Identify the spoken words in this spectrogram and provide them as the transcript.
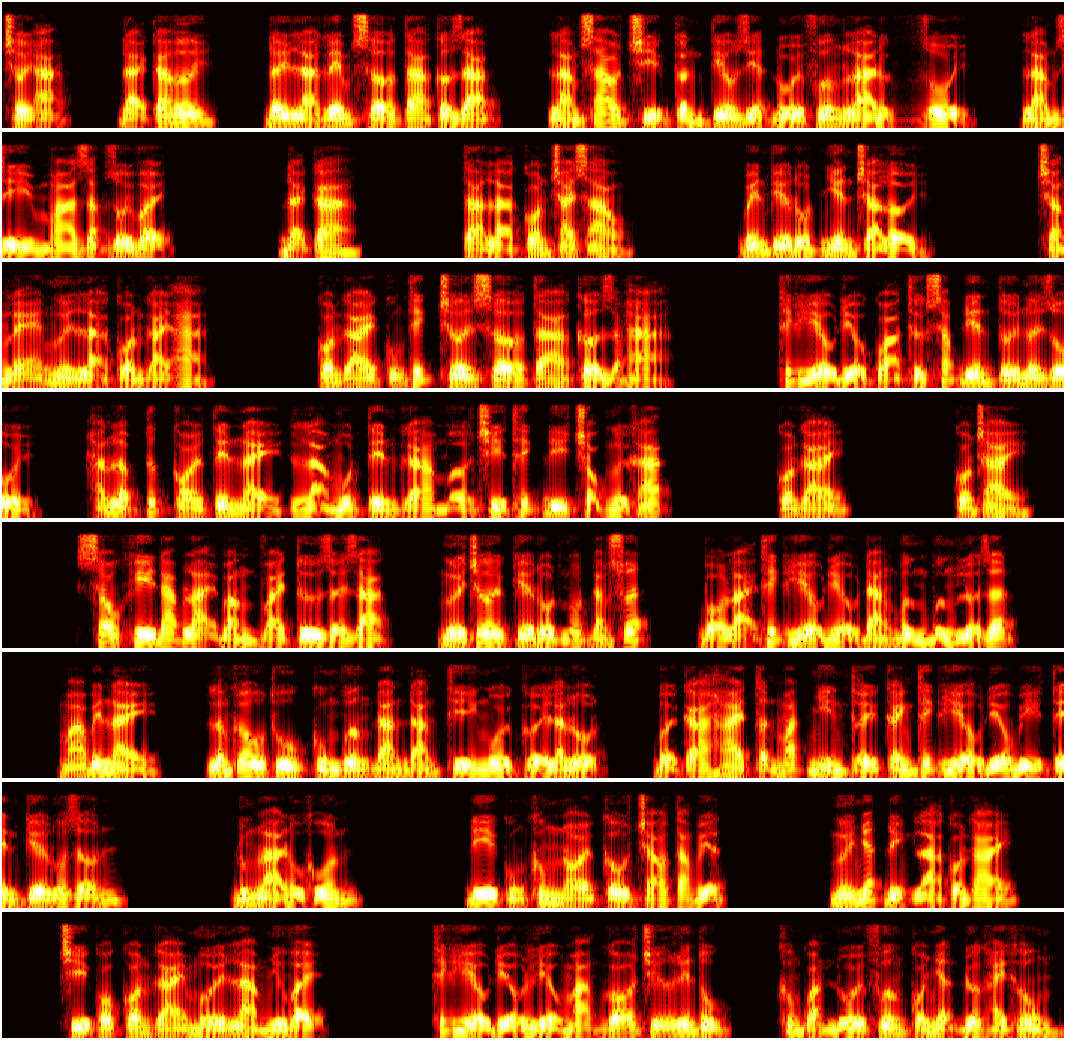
Chơi ạ, đại ca ơi, đây là game sở ta cờ giáp, làm sao chỉ cần tiêu diệt đối phương là được rồi, làm gì mà rắc rối vậy? Đại ca, ta là con trai sao? Bên kia đột nhiên trả lời. Chẳng lẽ ngươi là con gái à? Con gái cũng thích chơi sở ta cờ giặc hả? Thích hiểu điều quả thực sắp điên tới nơi rồi, hắn lập tức coi tên này là một tên gà mở chỉ thích đi chọc người khác. Con gái, con trai. Sau khi đáp lại bằng vài từ rời rạc, người chơi kia đột ngột đăng xuất, bỏ lại thích hiểu điều đang bừng bừng lửa giận. Mà bên này, Lâm Khâu Thu cùng Vương Đan Đán thì ngồi cười lan lộn, bởi cả hai tận mắt nhìn thấy cảnh thích hiểu điều bị tên kia đùa giỡn. Đúng là đồ khốn. Đi cũng không nói câu chào tạm biệt. Ngươi nhất định là con gái. Chỉ có con gái mới làm như vậy. Thích hiểu điều liều mạng gõ chữ liên tục, không quản đối phương có nhận được hay không.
